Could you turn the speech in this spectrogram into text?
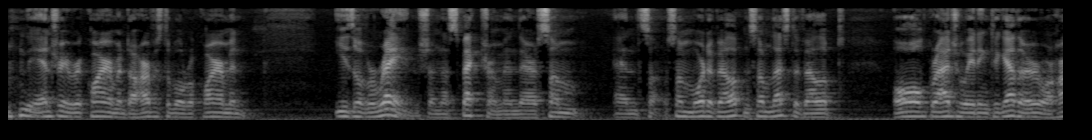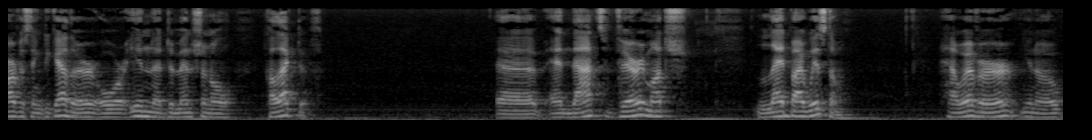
the entry requirement, the harvestable requirement, is of a range and a spectrum, and there are some and some, some more developed and some less developed, all graduating together or harvesting together or in a dimensional collective. Uh, and that's very much led by wisdom. However, you know,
